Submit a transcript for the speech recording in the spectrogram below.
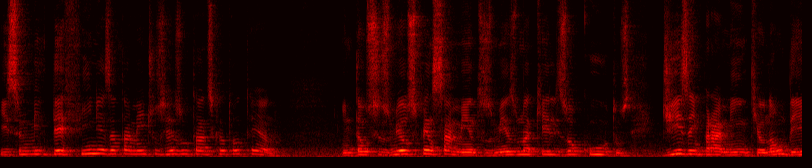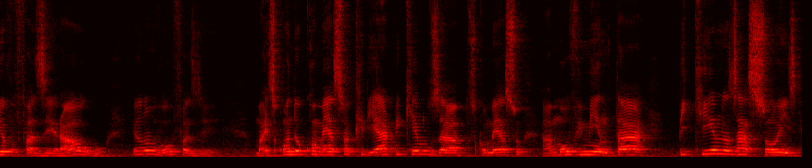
isso me define exatamente os resultados que eu estou tendo. Então, se os meus pensamentos, mesmo naqueles ocultos, dizem para mim que eu não devo fazer algo, eu não vou fazer. Mas quando eu começo a criar pequenos hábitos, começo a movimentar pequenas ações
